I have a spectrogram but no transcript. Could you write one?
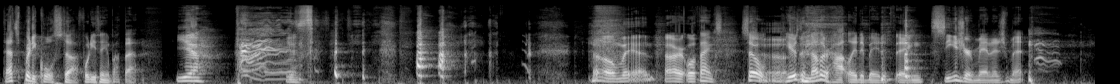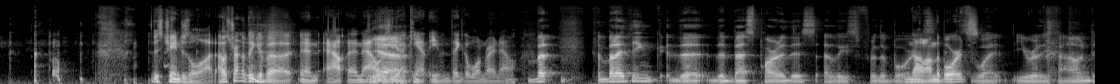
That's pretty cool stuff. What do you think about that? Yeah. Oh man! All right. Well, thanks. So here's another hotly debated thing: seizure management. this changes a lot. I was trying to think of a, an a- analogy. Yeah. I can't even think of one right now. But but I think the the best part of this, at least for the boards, Not on the boards? what you really found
